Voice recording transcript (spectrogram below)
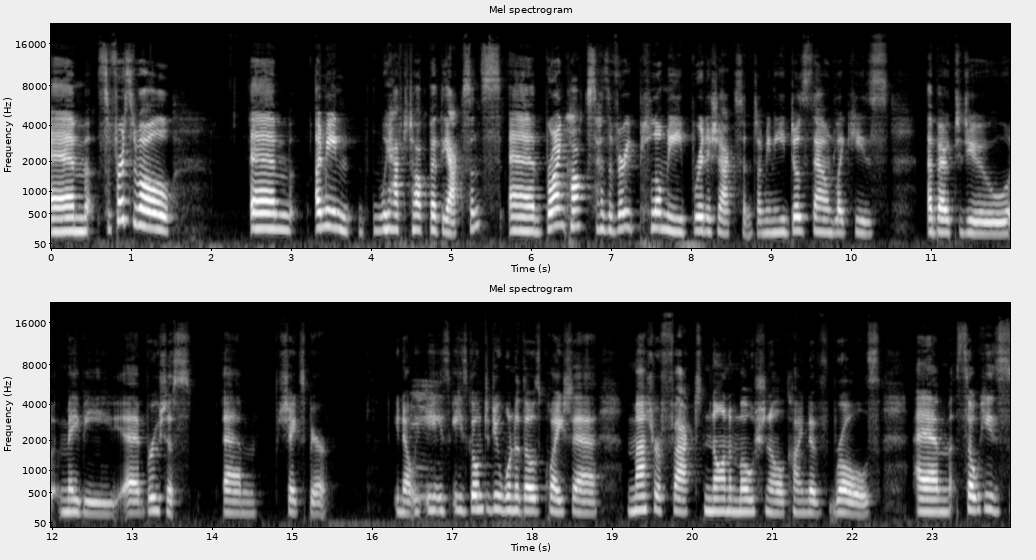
Um, so first of all, um, I mean, we have to talk about the accents. Uh, Brian Cox has a very plummy British accent. I mean, he does sound like he's about to do maybe uh, Brutus, um, Shakespeare. You know, he's he's going to do one of those quite uh, matter of fact, non emotional kind of roles. Um, so he's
